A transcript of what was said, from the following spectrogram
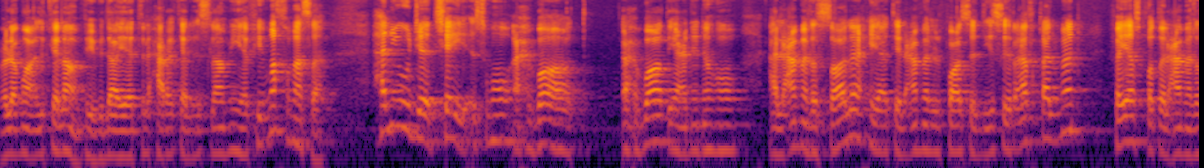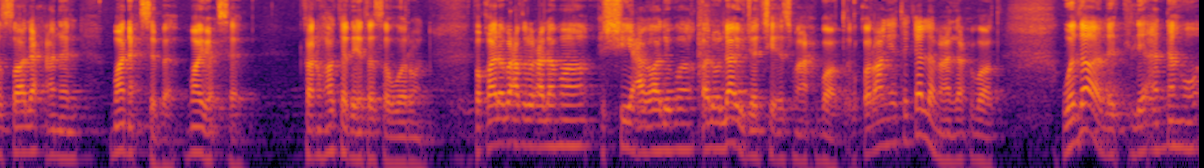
علماء الكلام في بداية الحركة الإسلامية في مخمصة هل يوجد شيء اسمه إحباط؟ إحباط يعني أنه العمل الصالح يأتي العمل الفاسد يصير أثقل منه؟ فيسقط العمل الصالح عن ما نحسبه ما يحسب. كانوا هكذا يتصورون. فقال بعض العلماء الشيعة غالبا قالوا لا يوجد شيء اسمه إحباط. القرآن يتكلم عن الإحباط. وذلك لأنه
